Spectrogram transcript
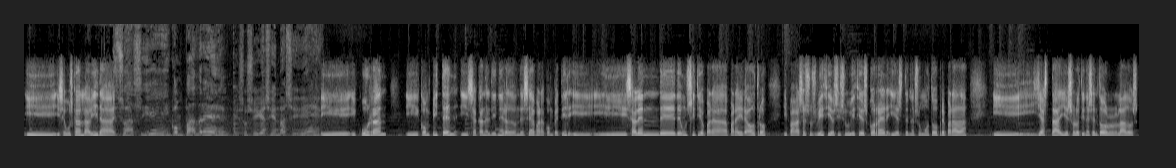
y, se buscan la vida. Eso así, compadre. Eso sigue siendo así. Y, curran y compiten y sacan el dinero de donde sea para competir y, salen de, un sitio para, para, ir a otro y pagarse sus vicios. Y su vicio es correr y es tener su moto preparada y ya está. Y eso lo tienes en todos los lados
